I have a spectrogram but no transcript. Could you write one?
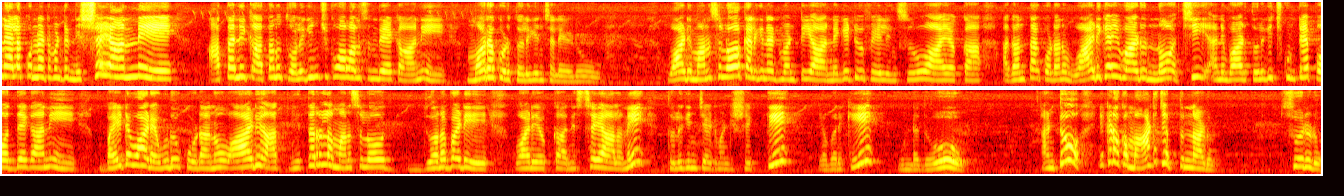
నెలకొన్నటువంటి నిశ్చయాన్ని అతనికి అతను తొలగించుకోవాల్సిందే కానీ మరొకడు తొలగించలేడు. వాడి మనసులో కలిగినటువంటి ఆ నెగిటివ్ ఫీలింగ్స్ ఆ యొక్క అదంతా కూడాను వాడికై వాడు నో చి అని వాడు తొలగించుకుంటే పోద్దే కానీ బయట వాడు ఎవడూ కూడాను వాడి ఇతరుల మనసులో దొరబడి వాడి యొక్క నిశ్చయాలని తొలగించేటువంటి శక్తి ఎవరికీ ఉండదు. అంటూ ఇక్కడ ఒక మాట చెప్తున్నాడు సూర్యుడు.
